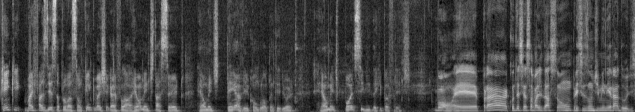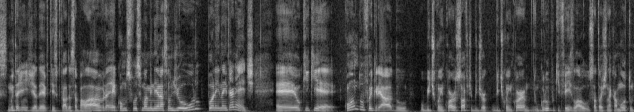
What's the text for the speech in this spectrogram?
quem que vai fazer essa aprovação? Quem que vai chegar e falar, ó, realmente está certo, realmente tem a ver com o bloco anterior, realmente pode seguir daqui para frente? Bom, é, para acontecer essa validação, precisam de mineradores. Muita gente já deve ter escutado essa palavra. É como se fosse uma mineração de ouro, porém na internet. É, o que que é? Quando foi criado o Bitcoin Core, o software Bitco- Bitcoin Core, o grupo que fez lá o Satoshi Nakamoto,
